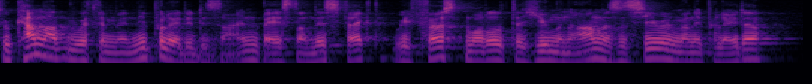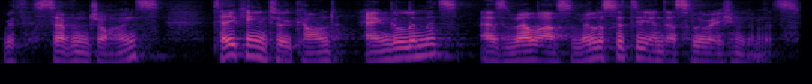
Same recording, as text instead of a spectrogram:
To come up with a manipulator design based on this fact, we first modeled the human arm as a serial manipulator with seven joints, taking into account angle limits as well as velocity and acceleration limits.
